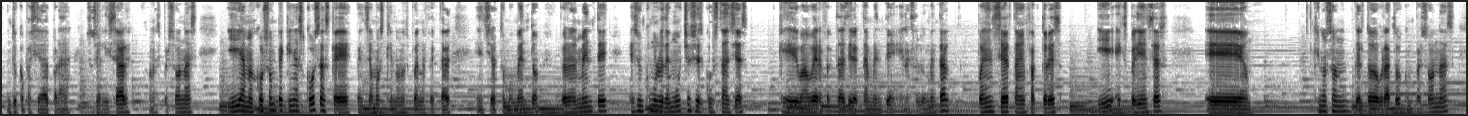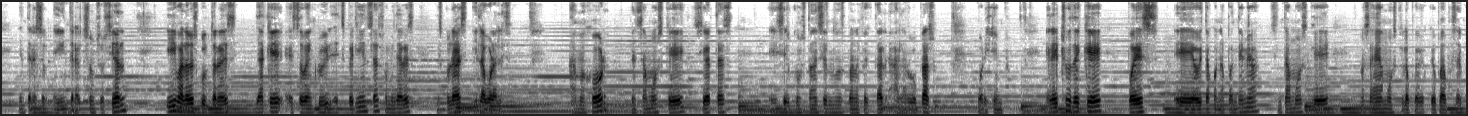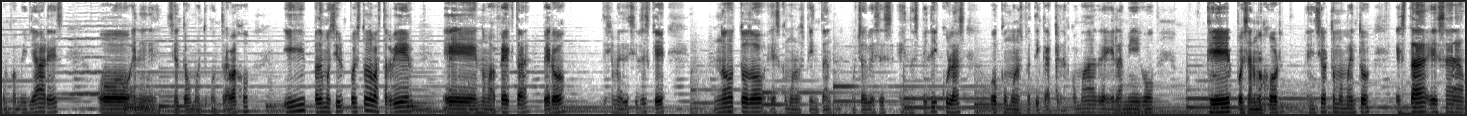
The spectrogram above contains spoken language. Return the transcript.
en tu capacidad para socializar, con las personas y a lo mejor son pequeñas cosas que pensamos que no nos pueden afectar en cierto momento, pero realmente es un cúmulo de muchas circunstancias que van a ver afectadas directamente en la salud mental. Pueden ser también factores y experiencias eh, que no son del todo gratos con personas, interacción social y valores culturales, ya que esto va a incluir experiencias familiares, escolares y laborales. A lo mejor pensamos que ciertas eh, circunstancias nos pueden afectar a largo plazo. Por ejemplo, el hecho de que, pues, eh, ahorita con la pandemia, sintamos que no sabemos qué, lo puede, qué puede pasar con familiares o en cierto momento con trabajo y podemos decir, pues todo va a estar bien, eh, no me afecta, pero déjenme decirles que no todo es como nos pintan muchas veces en las películas o como nos platica que la comadre, el amigo, que pues a lo mejor en cierto momento está esa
